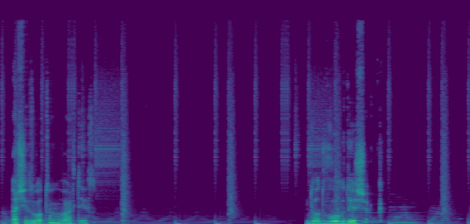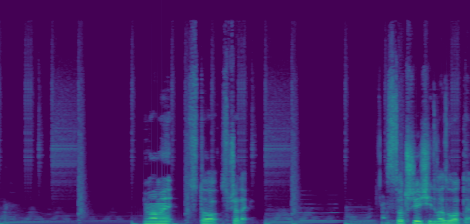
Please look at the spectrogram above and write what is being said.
15 zł warty jest. Do dwóch dyszek. I mamy 100, sprzedaj. 132 zł.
